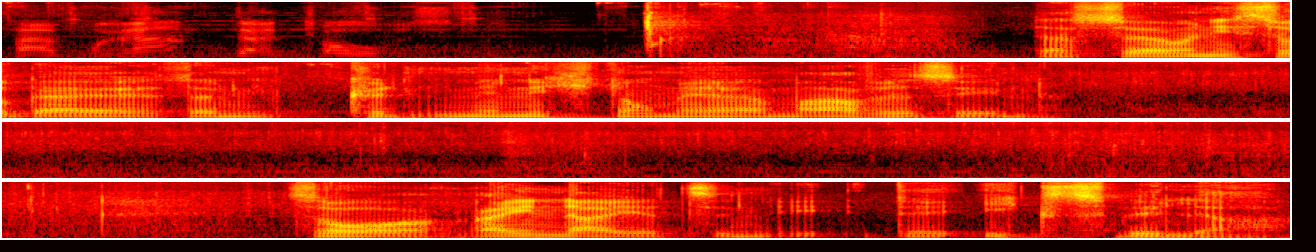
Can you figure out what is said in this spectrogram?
Verbrannter Toast. Das wäre aber nicht so geil. Dann könnten wir nicht noch mehr Marvel sehen. So, rein da jetzt in der X-Villa.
